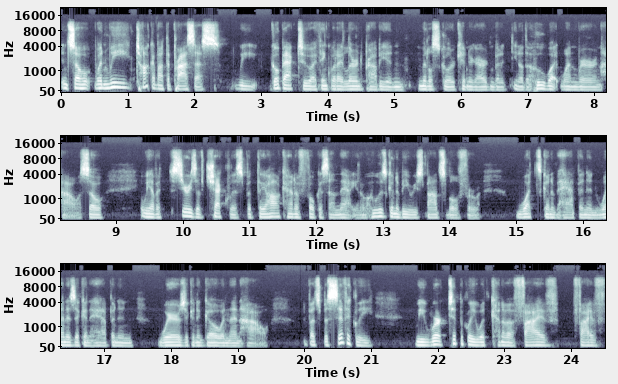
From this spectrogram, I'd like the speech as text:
and so when we talk about the process, we go back to I think what I learned probably in middle school or kindergarten, but you know the who, what, when, where, and how. So we have a series of checklists, but they all kind of focus on that. You know, who is going to be responsible for what's going to happen and when is it going to happen and where is it going to go and then how. But specifically, we work typically with kind of a five five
